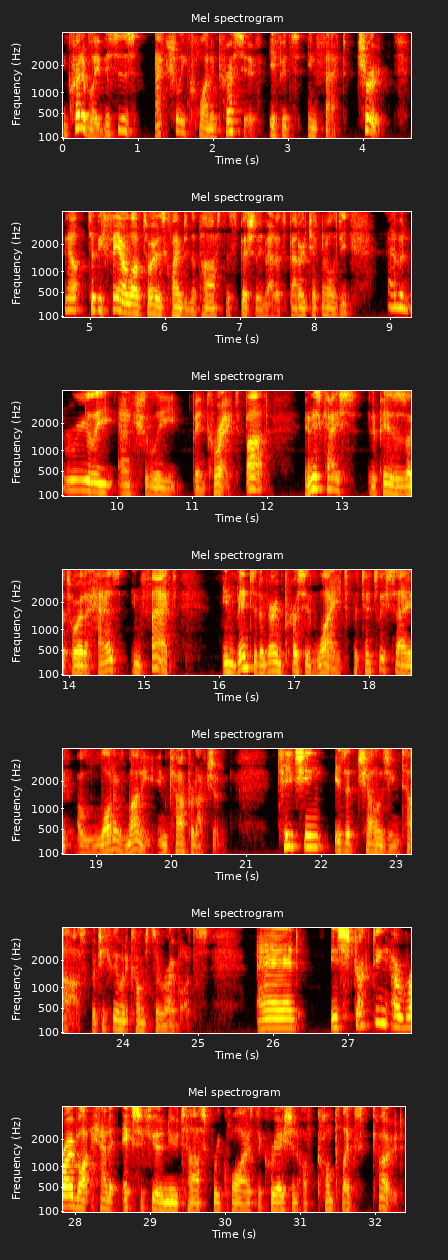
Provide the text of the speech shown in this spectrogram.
Incredibly, this is actually quite impressive if it's in fact true. Now, to be fair, a lot of Toyota's claims in the past, especially about its battery technology, haven't really actually been correct. But in this case, it appears as though Toyota has, in fact, invented a very impressive way to potentially save a lot of money in car production. Teaching is a challenging task, particularly when it comes to robots. And instructing a robot how to execute a new task requires the creation of complex code.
